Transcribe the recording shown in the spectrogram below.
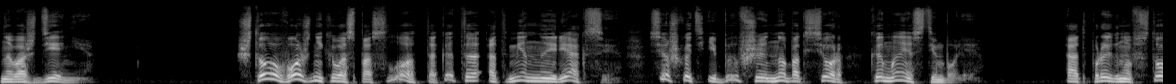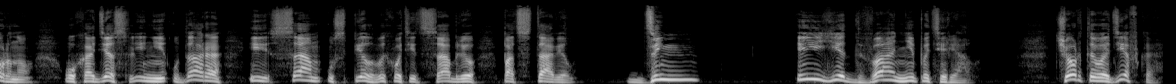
наваждение. Что Вожникова спасло, так это отменная реакция, все ж хоть и бывший, но боксер, КМС тем более. Отпрыгнув в сторону, уходя с линии удара, и сам успел выхватить саблю, подставил. Дзынь! И едва не потерял. Чертова девка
